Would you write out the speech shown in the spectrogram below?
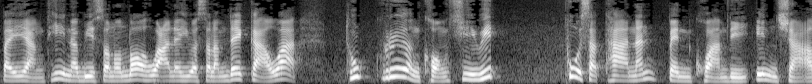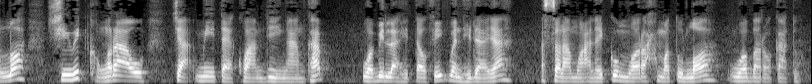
ไปอย่างที่นบีสุลต่านละฮ์อะลัยฮิวะสัลลัมได้กล่าวว่าทุกเรื่องของชีวิตผู้ศรัทธานั้นเป็นความดีอินชาอัลลอฮ์ชีวิตของเราจะมีแต่ความดีงามครับ Wabillahi taufik wan hidayah. Assalamualaikum warahmatullahi wabarakatuh.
